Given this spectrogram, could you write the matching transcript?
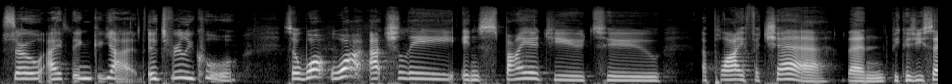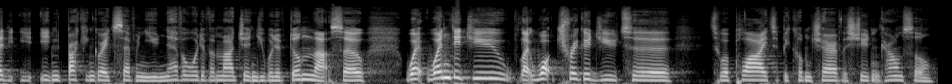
So I think, yeah, it's really cool. So what what actually inspired you to apply for chair then? Because you said back in grade seven you never would have imagined you would have done that. So when, when did you like what triggered you to to apply to become chair of the student council?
